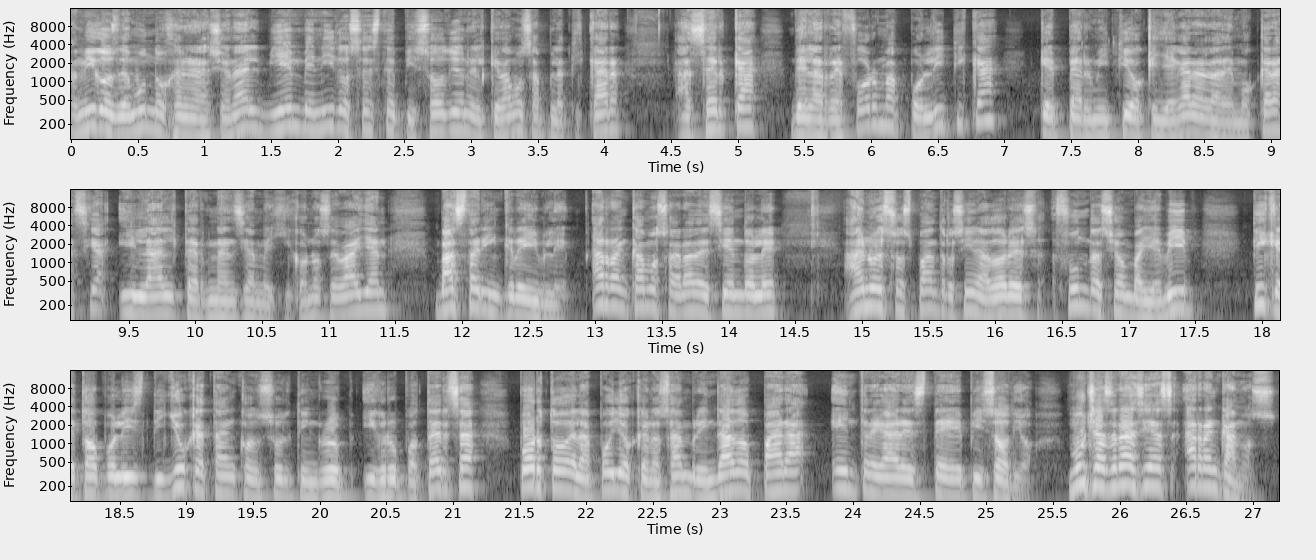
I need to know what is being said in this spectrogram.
Amigos de Mundo Generacional, bienvenidos a este episodio en el que vamos a platicar acerca de la reforma política que permitió que llegara la democracia y la alternancia a México. No se vayan, va a estar increíble. Arrancamos agradeciéndole a nuestros patrocinadores Fundación Valleviv, Ticketopolis, The Yucatán Consulting Group y Grupo Terza por todo el apoyo que nos han brindado para entregar este episodio. Muchas gracias, arrancamos.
